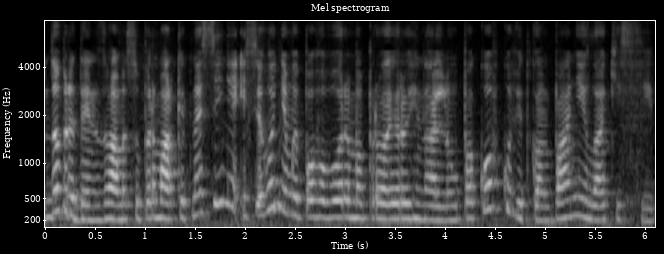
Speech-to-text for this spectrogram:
Добрий день, з вами супермаркет Насіння, і сьогодні ми поговоримо про оригінальну упаковку від компанії Lucky Seed.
